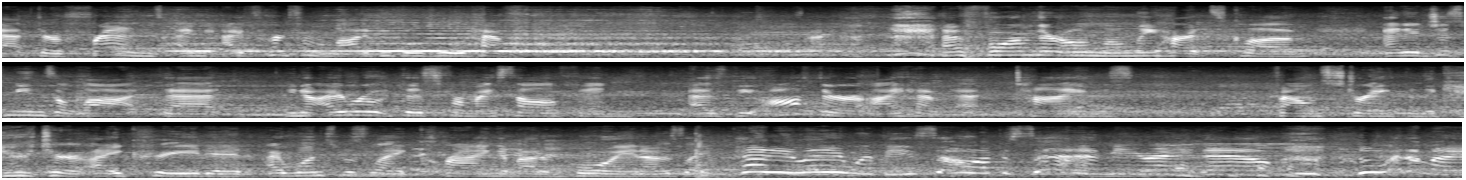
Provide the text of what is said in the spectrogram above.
that their friends. I mean, I've heard from a lot of people who have have formed their own Lonely Hearts Club, and it just means a lot that, you know, I wrote this for myself, and as the author, I have at times found strength in the character I created. I once was like crying about a boy, and I was like, Penny Lane would be so upset at me right now. what am I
